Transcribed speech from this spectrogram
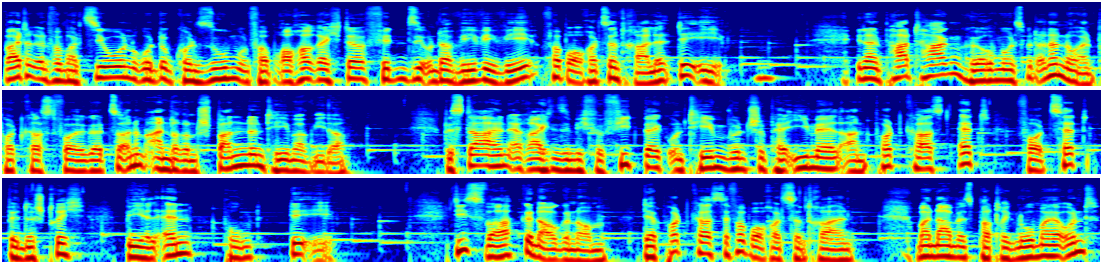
Weitere Informationen rund um Konsum- und Verbraucherrechte finden Sie unter www.verbraucherzentrale.de. In ein paar Tagen hören wir uns mit einer neuen Podcast-Folge zu einem anderen spannenden Thema wieder. Bis dahin erreichen Sie mich für Feedback und Themenwünsche per E-Mail an podcast.vz-bln.de. Dies war genau genommen der Podcast der Verbraucherzentralen. Mein Name ist Patrick Lohmeier und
